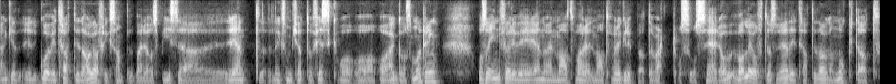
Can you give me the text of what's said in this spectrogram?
enkelt, går vi 30 dager f.eks. bare og spiser rent liksom, kjøtt og fisk og, og, og, egg og sånne ting. Og så innfører vi en og en matvare eller matvaregruppe etter hvert og, og ser. Og veldig ofte så er de 30 dagene nok til at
